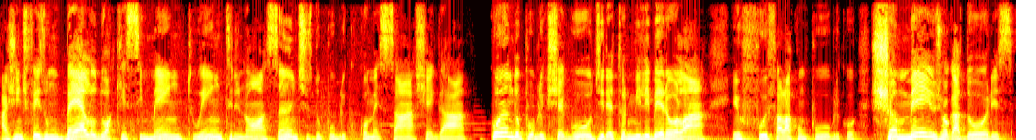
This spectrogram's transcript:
A gente fez um belo do aquecimento entre nós antes do público começar a chegar. Quando o público chegou, o diretor me liberou lá, eu fui falar com o público, chamei os jogadores,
